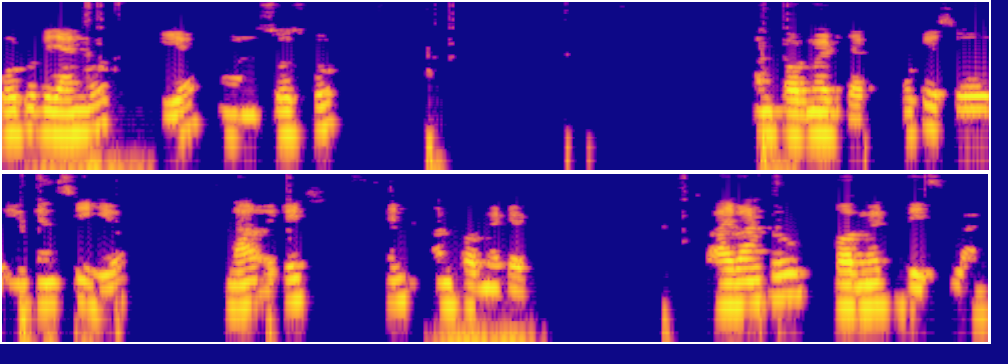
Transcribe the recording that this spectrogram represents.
go to design mode here on source code unformat that okay so you can see here. Now it is in unformatted. I want to format this line.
